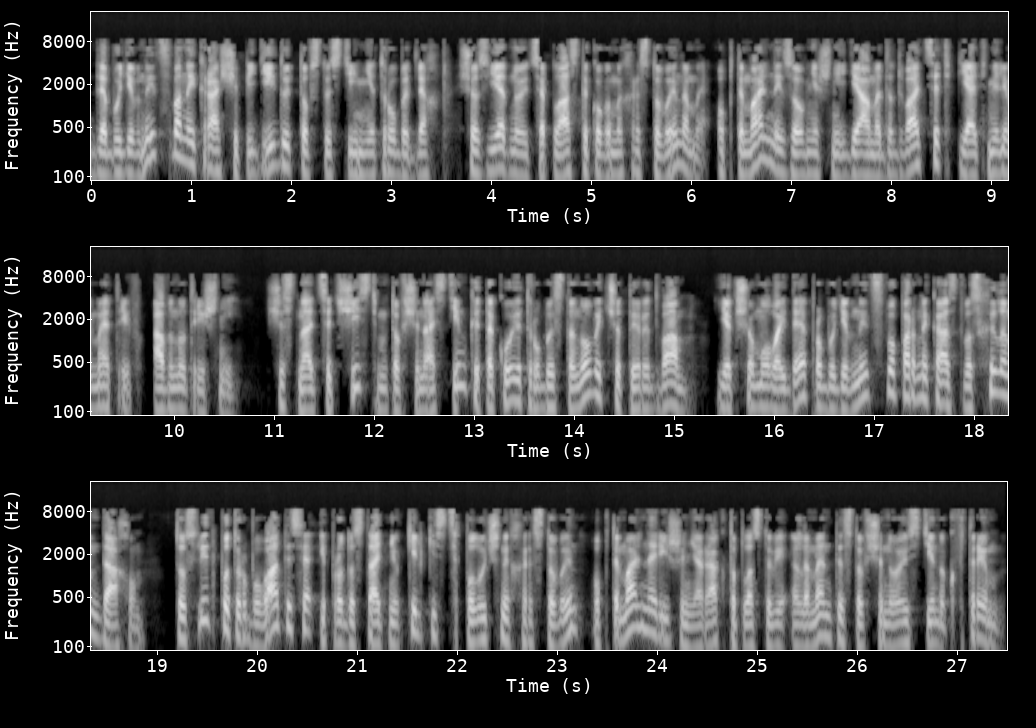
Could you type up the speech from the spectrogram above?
Для будівництва найкраще підійдуть товстостінні труби для що з'єднуються пластиковими хрестовинами, оптимальний зовнішній діаметр 25 мм, а внутрішній 16,6 м. Товщина стінки такої труби становить 4,2 м. Якщо мова йде про будівництво парника з двосхилим дахом, то слід потурбуватися і про достатню кількість сполучних хрестовин, оптимальне рішення реактопластові елементи з товщиною стінок трим.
